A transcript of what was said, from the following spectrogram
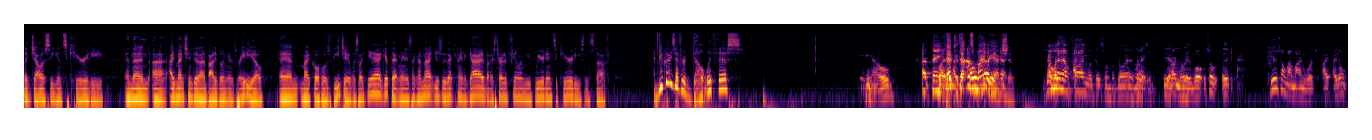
like jealousy, insecurity. And then uh, I mentioned it on Bodybuilders Radio, and my co-host VJ was like, "Yeah, I get that, man." He's like, "I'm not usually that kind of guy, but I started feeling these weird insecurities and stuff." Have you guys ever dealt with this? No. Uh, I think But That, that was I my reaction. So, I'm like, gonna have I- fun with this one, but go ahead, Okay. Nelson. Yeah. Run Okay. it. Well, so like, here's how my mind works. I I don't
